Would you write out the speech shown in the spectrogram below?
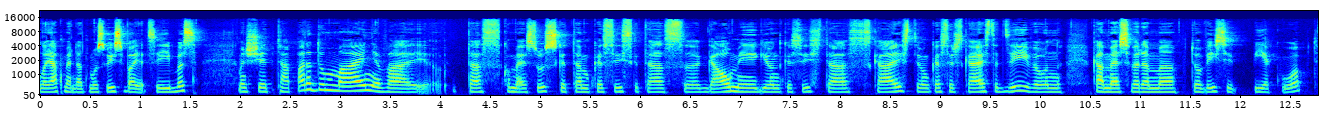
lai apmierinātu mūsu visu vajadzības. Man šķiet, tā paraduma maiņa vai tas, ko mēs uzskatām, kas izskatās eh, gaumīgi un kas izskatās skaisti un kas ir skaista dzīve un kā mēs varam eh, to visi piekopt.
